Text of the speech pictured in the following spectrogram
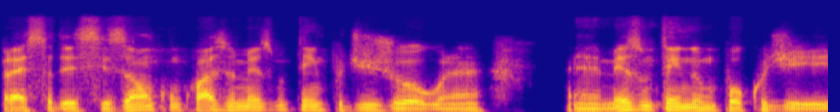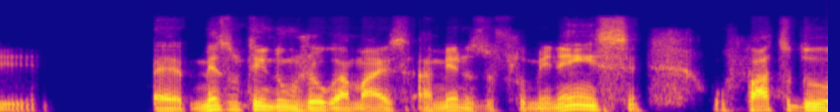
para essa decisão com quase o mesmo tempo de jogo, né? É, mesmo tendo um pouco de, é, mesmo tendo um jogo a mais, a menos do Fluminense, o fato do,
